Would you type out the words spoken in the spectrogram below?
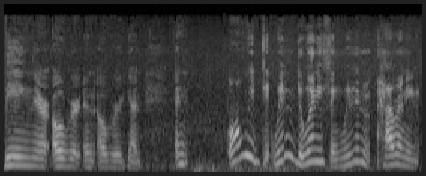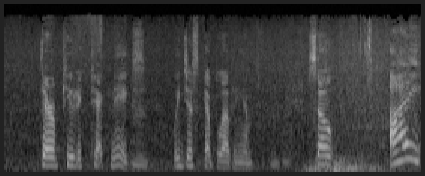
being there over and over again. And all we did, we didn't do anything. We didn't have any therapeutic techniques. Mm. We just kept loving him. Mm-hmm. So I,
